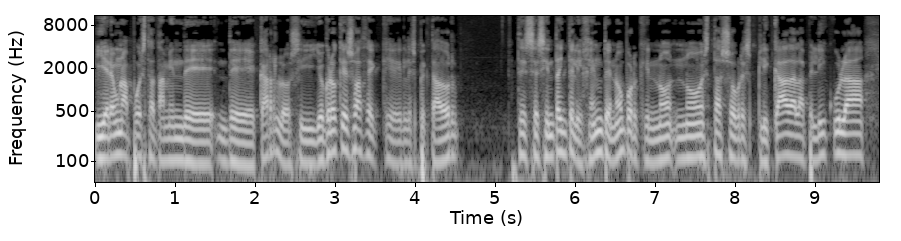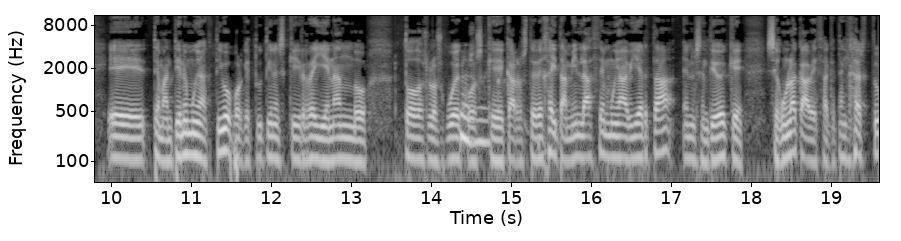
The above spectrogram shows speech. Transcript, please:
y era una apuesta también de, de Carlos. Y yo creo que eso hace que el espectador te- se sienta inteligente, ¿no? Porque no, no está sobreexplicada la película, eh, te mantiene muy activo porque tú tienes que ir rellenando todos los huecos Los que Carlos te deja y también la hace muy abierta en el sentido de que según la cabeza que tengas tú,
